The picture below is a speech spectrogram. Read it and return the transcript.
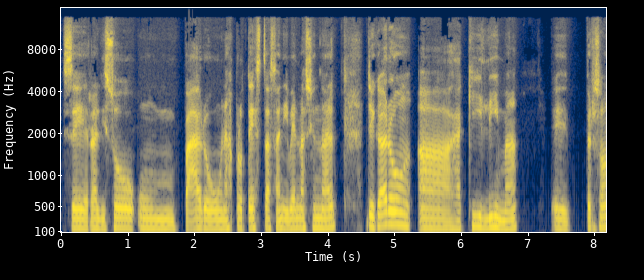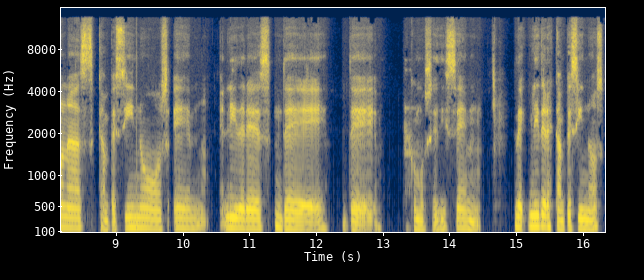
se realizó un paro, unas protestas a nivel nacional. Llegaron aquí Lima eh, personas, campesinos, em, líderes de, de, ¿cómo se dice? De, líderes campesinos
